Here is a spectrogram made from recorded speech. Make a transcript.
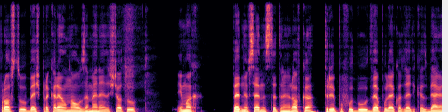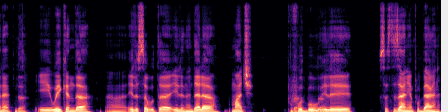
просто беше прекалено много за мене, защото имах 5 дни в седмицата тренировка, 3 по футбол, 2 по леко атлетика с бягане Да. и уикенда а, или събота или неделя матч по Да, футбол да. или състезание по бягане.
